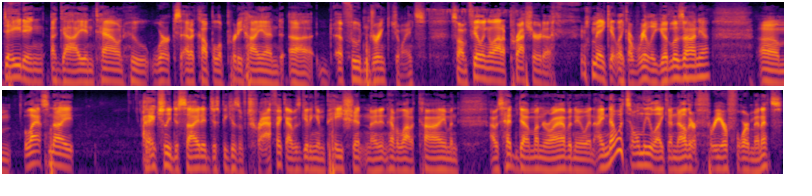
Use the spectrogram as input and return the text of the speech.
dating a guy in town who works at a couple of pretty high end uh, uh, food and drink joints. So I'm feeling a lot of pressure to make it like a really good lasagna. Um, last night I actually decided just because of traffic, I was getting impatient and I didn't have a lot of time. And I was heading down Monroe Avenue. And I know it's only like another three or four minutes,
